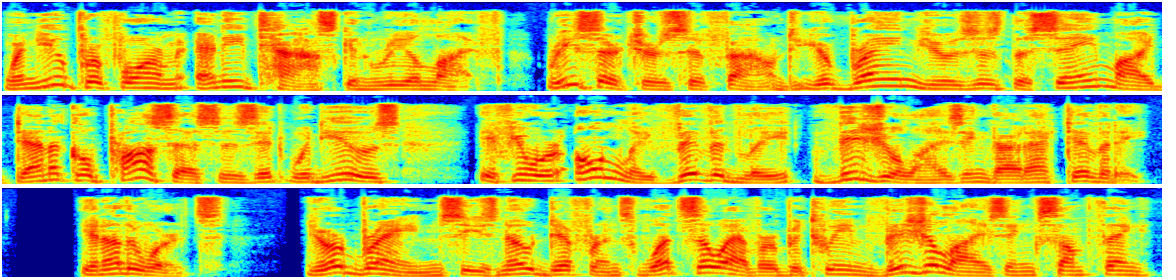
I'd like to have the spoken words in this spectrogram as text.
When you perform any task in real life, researchers have found your brain uses the same identical processes it would use if you were only vividly visualizing that activity. In other words, your brain sees no difference whatsoever between visualizing something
